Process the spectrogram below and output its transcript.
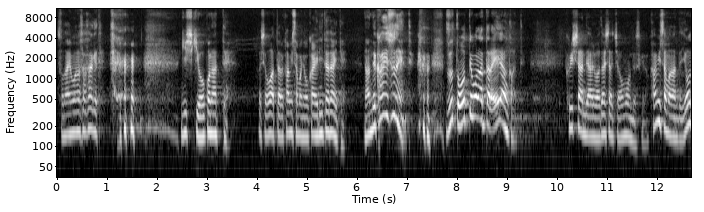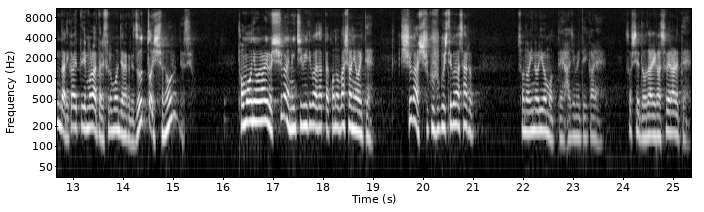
供え物を捧げて。儀式を行って。そして終わったら神様にお帰りいただいて。なんで返すねんって。ずっと追ってもらったらええやんかって。クリスチャンである私たちは思うんですけど神様なんて読んだり帰ってもらったりするもんじゃなくてずっと一緒におるんですよ。共におられる主が導いてくださったこの場所において主が祝福してくださる。その祈りを持って始めていかれそして土台が据えられて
